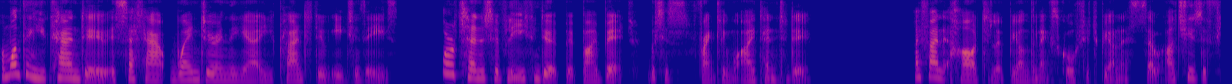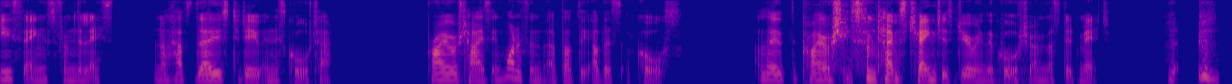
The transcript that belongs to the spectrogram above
And one thing you can do is set out when during the year you plan to do each of these. Or alternatively, you can do it bit by bit, which is frankly what I tend to do. I find it hard to look beyond the next quarter, to be honest, so I'll choose a few things from the list and I'll have those to do in this quarter, prioritising one of them above the others, of course. Although the priority sometimes changes during the quarter, I must admit. and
